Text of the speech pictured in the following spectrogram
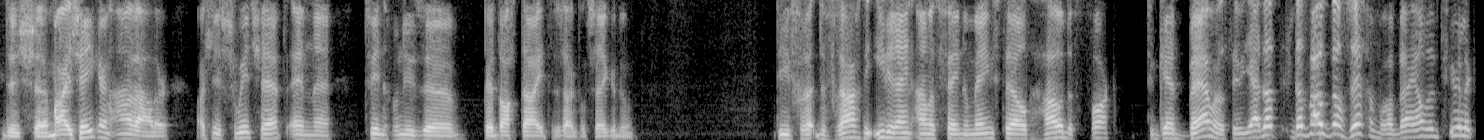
Dus, maar zeker een aanrader. Als je een Switch hebt en eh 20 minuten per dag tijd, dan zou ik dat zeker doen. Die de vraag die iedereen aan het fenomeen stelt: how the fuck to get balanced? Ja, dat, dat wou ik wel zeggen, man. Wij hadden natuurlijk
